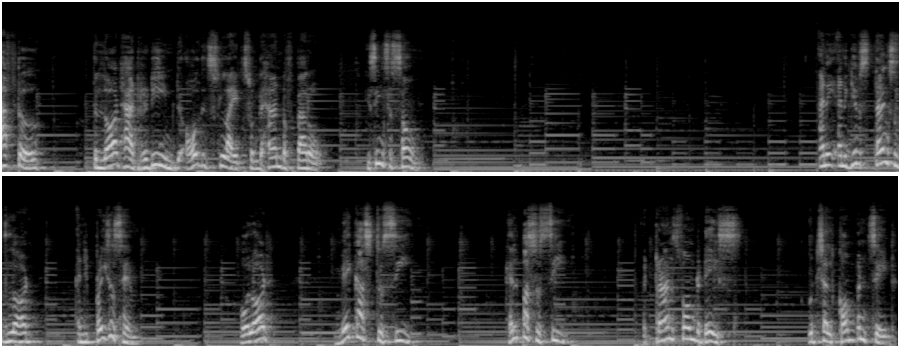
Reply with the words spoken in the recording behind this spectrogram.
after the Lord had redeemed all the Israelites from the hand of Pharaoh. He sings a song. And he, and he gives thanks to the Lord and he praises him. O Lord, make us to see, help us to see a transformed days which shall compensate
